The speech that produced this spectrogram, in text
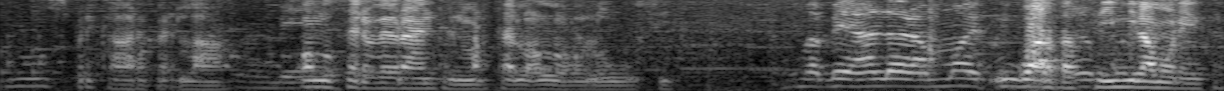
Non lo sprecare per là. Quando serve veramente il martello allora lo usi. Va bene, allora mo è. Guarda, 6.000 monete.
